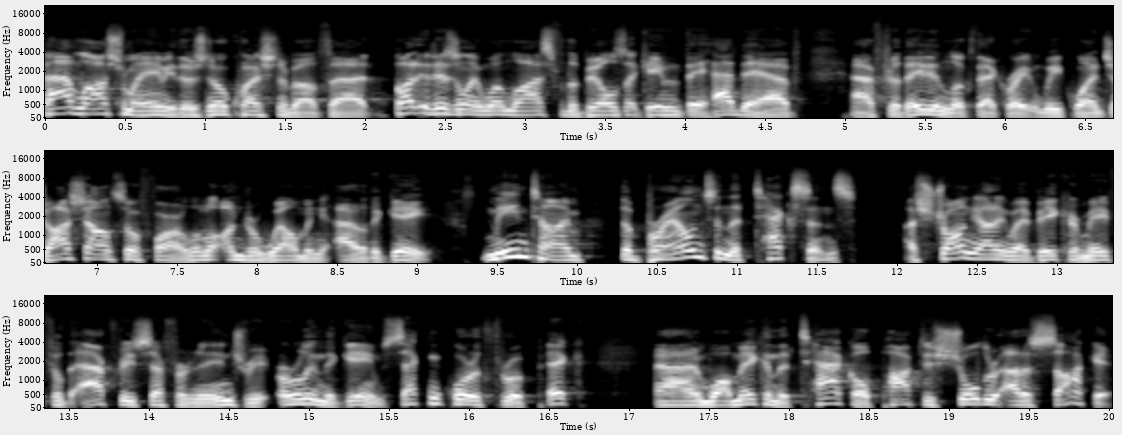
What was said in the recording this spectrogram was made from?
Bad loss for Miami. There's no question about that. But it is only one loss for the Bills, a game that they had to have after they didn't look that great in week one. Josh Allen so far a little underwhelming out of the gate. Meantime, the Browns and the Texans, a strong outing by Baker Mayfield after he suffered an injury early in the game. Second quarter threw a pick. And while making the tackle, popped his shoulder out of socket.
